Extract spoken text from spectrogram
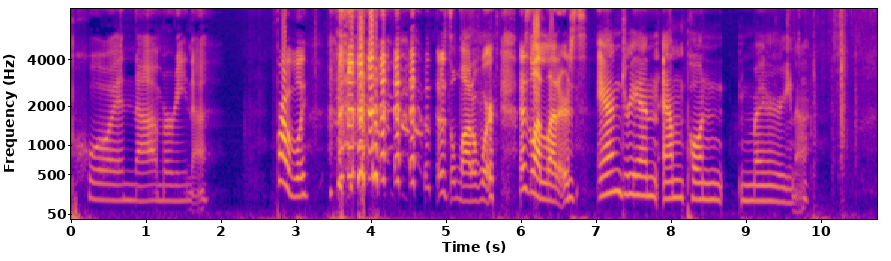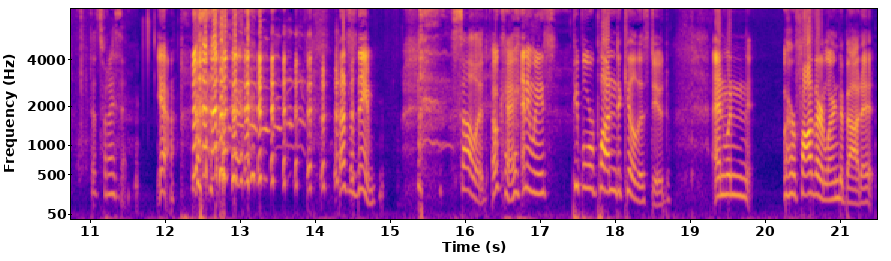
Mapoena Marina. Probably. There's a lot of work. There's a lot of letters. Andrian Ampon Marina. That's what I said. Yeah. That's his name. Solid. Okay. Anyways, people were plotting to kill this dude. And when her father learned about it,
